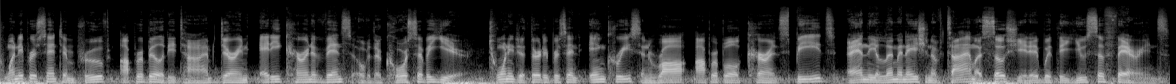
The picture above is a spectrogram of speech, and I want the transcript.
20% improved operability time during eddy current events over the course of a year, 20 to 30% increase in raw operable current speeds, and the elimination of time associated with the use of fairings.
